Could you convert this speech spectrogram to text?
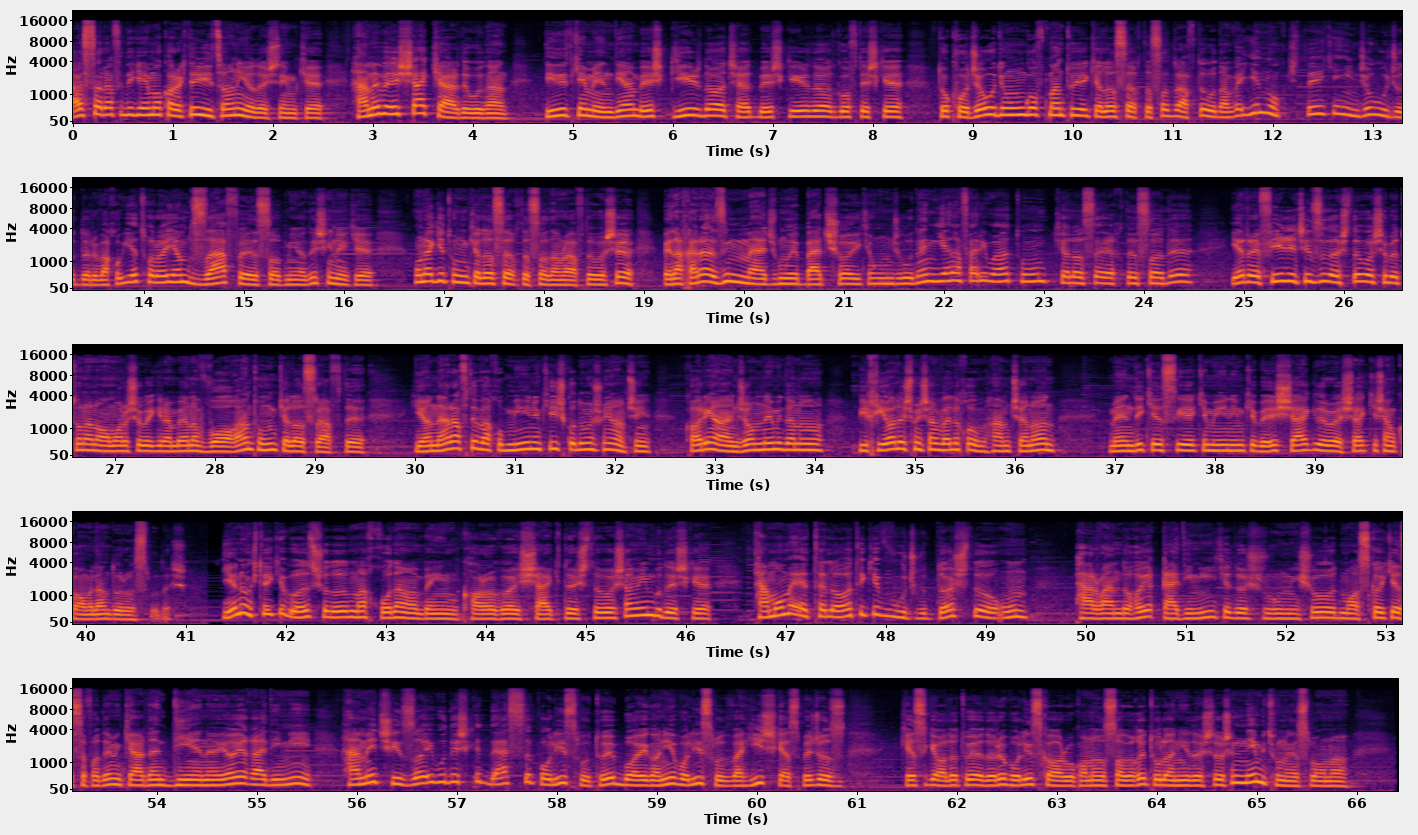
از طرف دیگه ما کاراکتر ایتانیا داشتیم که همه بهش شک کرده بودن. دیدید که مندی هم بهش گیر داد چت بهش گیر داد گفتش که تو کجا بودی؟ اون گفت من توی کلاس اقتصاد رفته بودم. و یه نکته که اینجا وجود داره و خب یه طورایی هم ضعف حساب میادش اینه که اون اگه تو اون کلاس اقتصادم رفته باشه بالاخره از این مجموعه بچههایی که اونجا بودن یه نفری باید تو اون کلاس اقتصاده یه رفیقی چیزی داشته باشه بتونن آمارشو بگیرن ببینن واقعا تو اون کلاس رفته یا نرفته. و خب می‌بینیم که هیچ کدومشون همچین کاری انجام نمیدن و بیخیالش میشن. ولی خب همچنان مندی کسیه که می‌بینیم که بهش شک داره و شکش هم کاملا درست بودش. یه نکته که باعث شده من خودم به این کاراگاه شک داشته باشم این بودش که تمام اطلاعاتی که وجود داشت و اون پرونده های قدیمی که داشت رو می‌شد ماسکایی که استفاده می‌کردن دی های قدیمی همه چیزایی بودش که دست پلیس بود. توی بایگانی پلیس بود و هیچ کس به جز کسی که حالا توی اداره پلیس کار بکنه و سابقه طولانی داشته باشه نمی‌تونست به اونا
